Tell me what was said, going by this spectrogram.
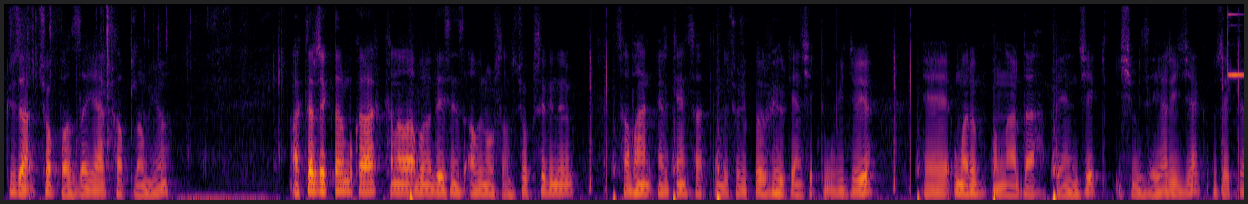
Güzel çok fazla yer kaplamıyor. Aktaracaklarım bu kadar. Kanala abone değilseniz abone olursanız çok sevinirim. Sabahın erken saatlerinde çocuklar uyurken çektim bu videoyu. Ee, umarım onlar da beğenecek, işimize yarayacak. Özellikle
